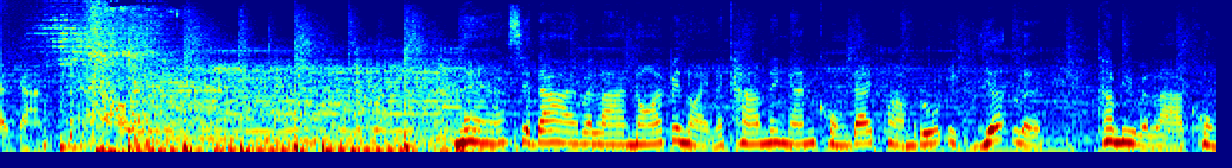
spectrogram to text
รายการแหม่เสียดายเวลาน้อยไปหน่อยนะคะ ไม่งั้นคงได้ความรู้อีกเยอะเลย ถ้ามีเวลาคง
